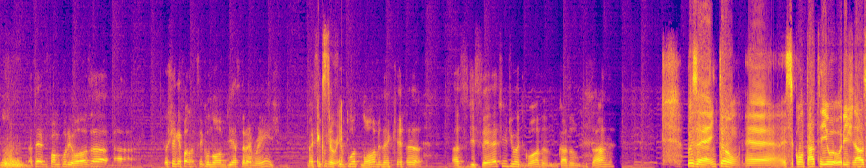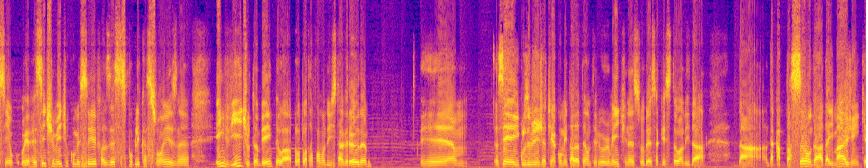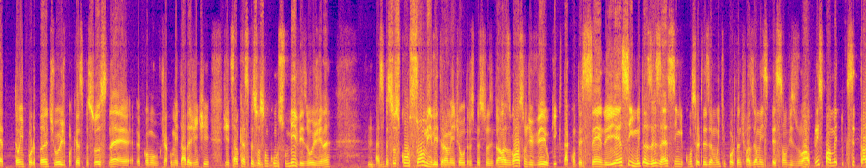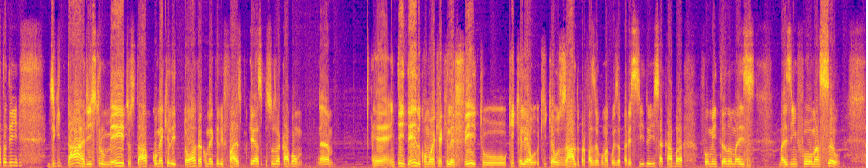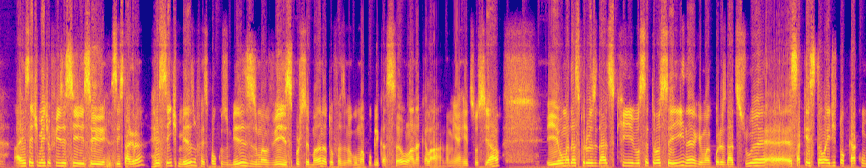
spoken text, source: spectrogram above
até de forma curiosa, a... eu cheguei falando assim com o nome de Extra Range, mas se conhecia por outro nome, né? Que era as de 7 e de 8 cordas, no caso guitarra, né? Pois é, então, é, esse contato aí original, assim, eu, recentemente eu comecei a fazer essas publicações, né, em vídeo também, pela, pela plataforma do Instagram, né, é, assim, inclusive a gente já tinha comentado até anteriormente, né, sobre essa questão ali da, da, da captação da, da imagem, que é tão importante hoje, porque as pessoas, né, como já comentado, a gente, a gente sabe que as pessoas são consumíveis hoje, né? As uhum. pessoas consomem literalmente outras pessoas, então elas gostam de ver o que está acontecendo. E é assim, muitas vezes é assim, com certeza é muito importante fazer uma inspeção visual, principalmente do que se trata de, de guitarra, de instrumentos tal, como é que ele toca, como é que ele faz, porque as pessoas acabam, né? É, entendendo como é que aquilo é feito, o que, que ele é, o que, que é usado para fazer alguma coisa parecida e isso acaba fomentando mais, mais informação. Aí recentemente eu fiz esse, esse, esse, Instagram, recente mesmo, faz poucos meses, uma vez por semana eu estou fazendo alguma publicação lá naquela na minha rede social. E uma das curiosidades que você trouxe aí, né, uma curiosidade sua é essa questão aí de tocar com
